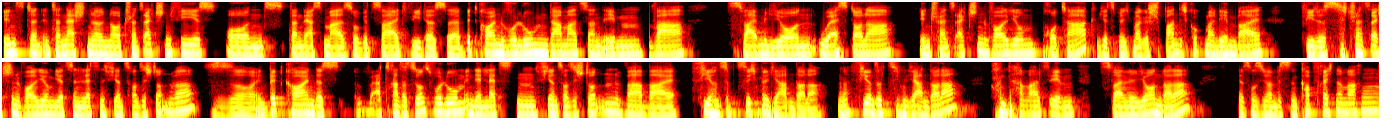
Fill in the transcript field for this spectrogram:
instant international, no transaction fees. Und dann erstmal so gezeigt, wie das äh, Bitcoin-Volumen damals dann eben war. Zwei Millionen US-Dollar in Transaction Volume pro Tag. Jetzt bin ich mal gespannt. Ich gucke mal nebenbei, wie das Transaction Volume jetzt in den letzten 24 Stunden war. So, in Bitcoin, das Transaktionsvolumen in den letzten 24 Stunden war bei 74 Milliarden Dollar. Ne? 74 Milliarden Dollar und damals eben 2 Millionen Dollar. Jetzt muss ich mal ein bisschen Kopfrechner machen.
